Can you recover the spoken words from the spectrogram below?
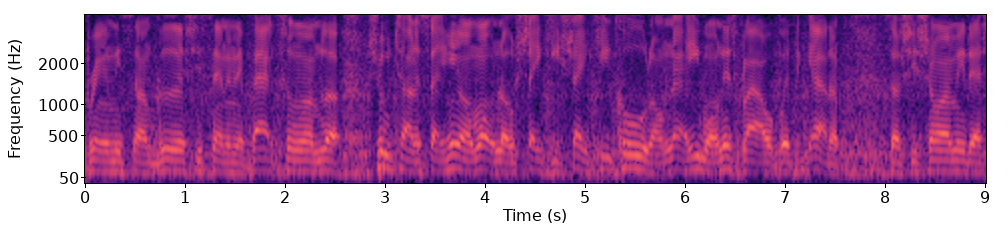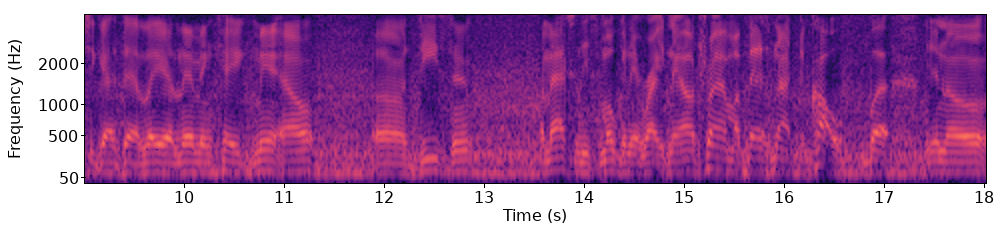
bring me some good. She sending it back to him. Look, True Teller say he don't want no shaky shake. He cool on that. He want this flour put together. So she's showing me that she got that layer lemon cake mint out, uh, decent. I'm actually smoking it right now, trying my best not to cough. But you know,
